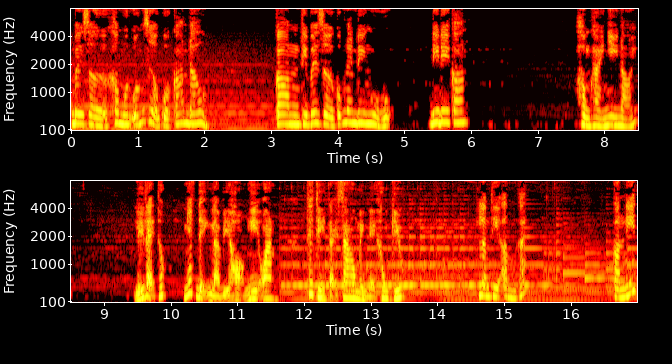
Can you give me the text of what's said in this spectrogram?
bây giờ không muốn uống rượu của con đâu. Con thì bây giờ cũng nên đi ngủ Đi đi con. Hồng Hải Nhi nói. Lý Đại Thúc nhất định là bị họ nghi oan. Thế thì tại sao mình lại không cứu? Lâm Thị ẩm gắt. Con nít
